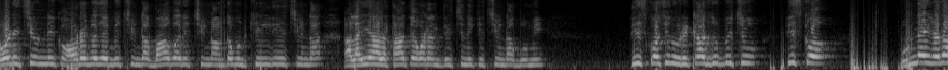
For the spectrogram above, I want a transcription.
ఎవడిచ్చిండు నీకు? ఔరంగజేబ్ ఇచ్చిండా? బాబర్ ఇచ్చిండా? అంతకుముందు ఖిల్జీ ఇచ్చిండా? అలా అయ్యా వాళ్ళ తాత ఎవడానికి ఇచ్చి నీకు ఇచ్చిండా భూమి? తీసుకొచ్చి నువ్వు రికార్డు చూపించు. తీసుకో. ఉన్నాయి కదా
